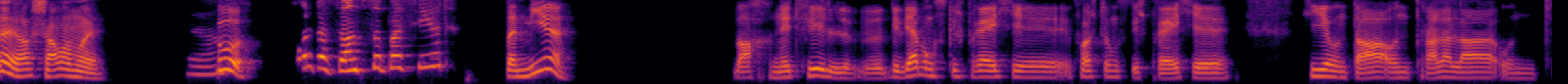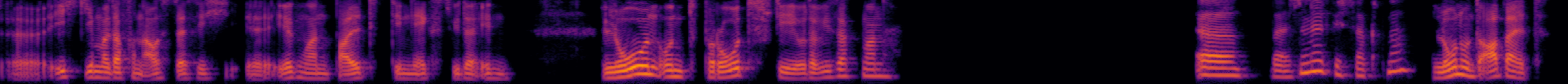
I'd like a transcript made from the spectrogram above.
Naja, schauen wir mal. ja. Du, Und was sonst so passiert? bei mir, ach, nicht viel. Bewerbungsgespräche, Vorstellungsgespräche, hier und da und tralala. Und äh, ich gehe mal davon aus, dass ich äh, irgendwann bald demnächst wieder in Lohn und Brot stehe. Oder wie sagt man? Äh, weiß ich nicht, wie sagt man? Lohn und Arbeit.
